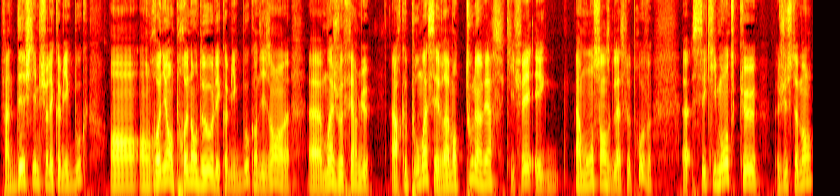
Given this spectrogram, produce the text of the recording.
enfin des films sur les comic books en, en reniant, en prenant de haut les comic books en disant moi je veux faire mieux. Alors que pour moi c'est vraiment tout l'inverse qui fait et à mon sens Glass le prouve, euh, c'est qu'il montre que justement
